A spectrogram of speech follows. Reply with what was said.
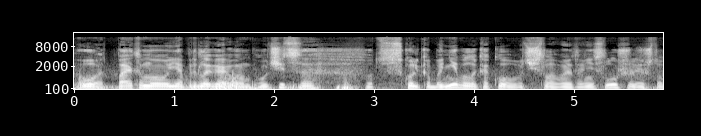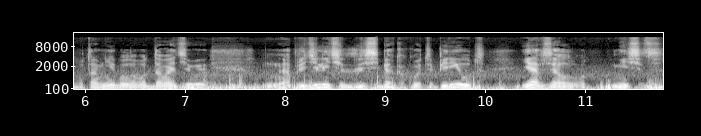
Вот, поэтому я предлагаю вам поучиться, вот сколько бы ни было, какого бы числа вы это не слушали, что бы там ни было, вот давайте вы определите для себя какой-то период. Я взял вот месяц,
